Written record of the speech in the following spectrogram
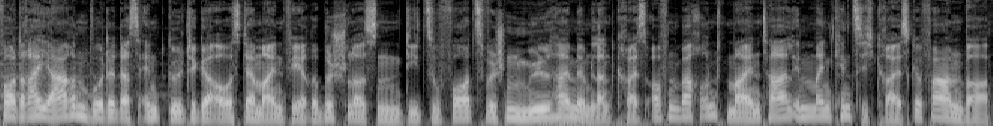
Vor drei Jahren wurde das endgültige Aus der Mainfähre beschlossen, die zuvor zwischen Mülheim im Landkreis Offenbach und Maintal im Main-Kinzig-Kreis gefahren war.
